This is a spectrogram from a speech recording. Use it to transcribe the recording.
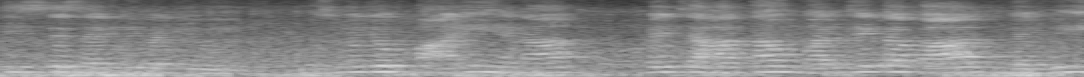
तीस से शरीर बनी हुई। उसमें जो पानी है ना मैं चाहता हूँ मरने का बाद में भी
